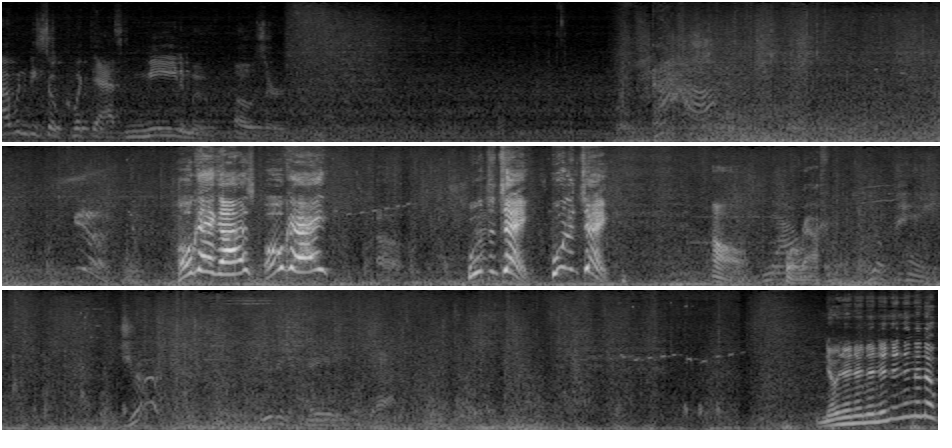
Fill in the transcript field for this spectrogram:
I wouldn't be so quick to ask me to move, poser. Okay, guys. Okay. Who's the tank? Who the tank? Oh, poor Raph. No, no, no, no, no, no, no, no.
